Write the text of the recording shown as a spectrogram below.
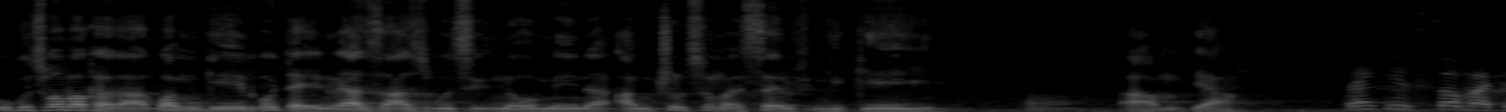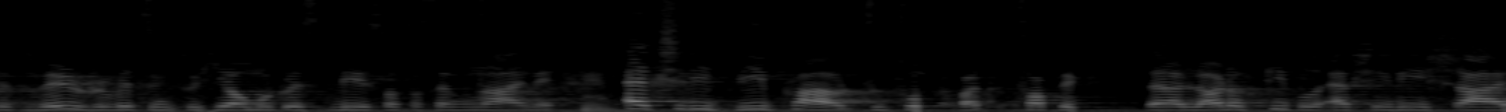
ukuthi babakhe akakwamukeli kodwa yena uyazazi ukuthi no mina i'm true to myself ngigay um yeah Thank you so much. It's very riveting to hear umuntu wesilisa osasemncane Mm. actually be proud to talk about the topic that a lot of people actually shy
